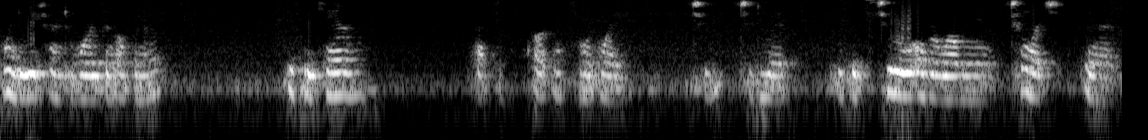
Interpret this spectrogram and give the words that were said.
when do we turn towards and open up? If we can, that's an excellent way to, to do it. If it's too overwhelming and too much in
